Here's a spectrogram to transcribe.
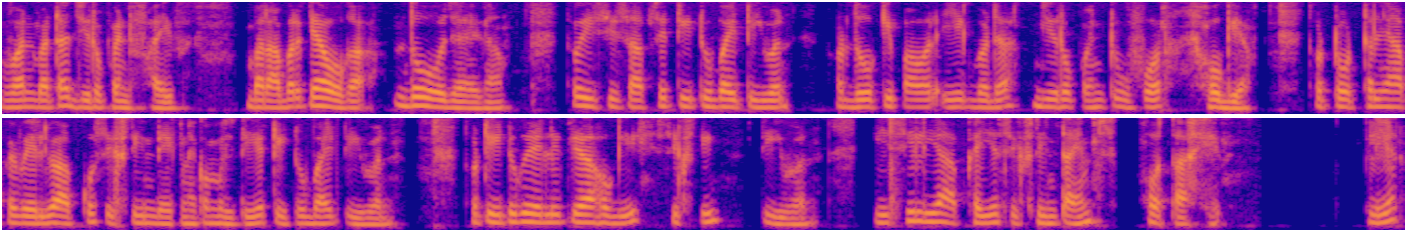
वन बटा ज़ीरो पॉइंट फाइव बराबर क्या होगा? दो हो जाएगा। तो इस हिसाब से T two by T one और दो की पावर एक बटा ज़ीरो पॉइंट टू फोर हो गया। तो टोटल यहाँ पे वैल्यू आपको सिक्सटीन देखने को मिलती है T two by T one तो टी टू की वैल्यू क्या होगी? सिक्सटीन टी वन इसीलिए आपका ये सिक्सटीन टाइम्स होता है। क्लियर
